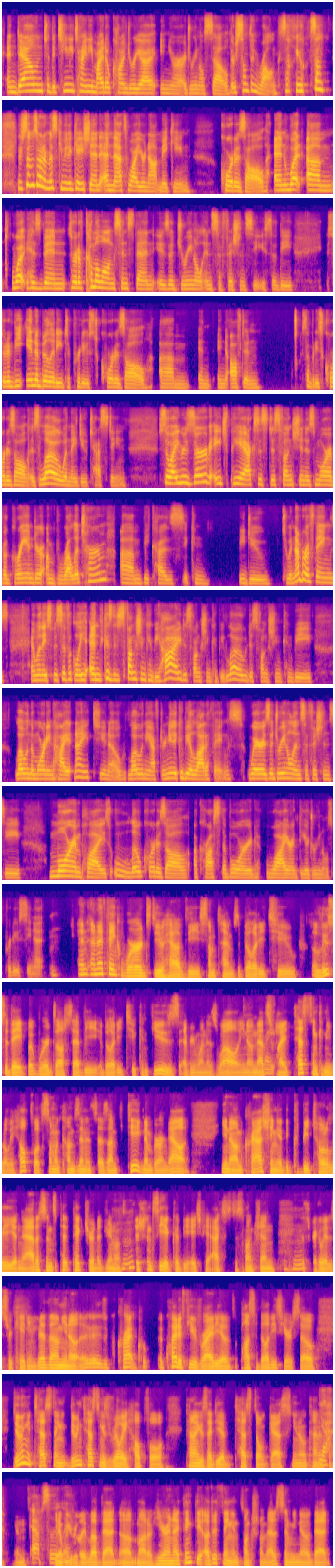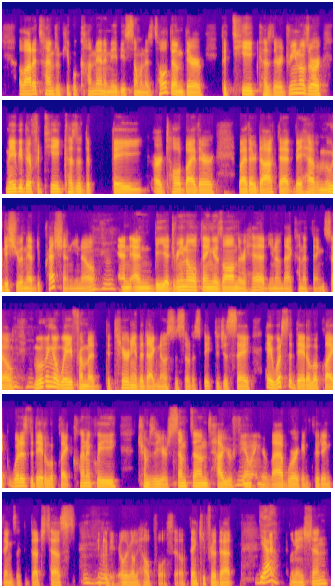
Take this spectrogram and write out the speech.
and down to the teeny tiny mitochondria in your adrenal cell, there's something wrong. So some, there's some sort of miscommunication, and that's why you're not making cortisol. And what um, what has been sort of come along since then is adrenal insufficiency. So the sort of the inability to produce cortisol, um, and and often somebody's cortisol is low when they do testing. So I reserve HPA axis dysfunction as more of a grander umbrella term um, because it can be due to a number of things. And when they specifically, and because dysfunction can be high, dysfunction can be low, dysfunction can be low in the morning, high at night, you know, low in the afternoon. It could be a lot of things. Whereas adrenal insufficiency more implies, ooh, low cortisol across the board. Why aren't the adrenals producing it? And, and I think words do have the sometimes ability to elucidate, but words also have the ability to confuse everyone as well. You know, and that's right. why testing can be really helpful. If someone comes in and mm-hmm. says, I'm fatigued, I'm burned out, you know, I'm crashing, it, it could be totally an Addison's picture, an adrenal mm-hmm. deficiency. It could be HPA axis dysfunction, mm-hmm. dysregulated circadian rhythm, you know, quite, quite a few variety of possibilities here. So doing a testing, doing testing is really helpful. Kind of this idea of test, don't guess, you know, kind of yeah, thing. And, absolutely. You know, we really love that uh, motto here. And I think the other thing in functional medicine, we know that a lot of times when people come in and maybe someone has told them they're fatigued because their adrenals, or maybe they're fatigued because of the they are told by their by their doc that they have a mood issue and they have depression you know mm-hmm. and and the adrenal thing is on their head you know that kind of thing so mm-hmm. moving away from a, the tyranny of the diagnosis so to speak to just say hey what's the data look like what does the data look like clinically in terms of your symptoms how you're mm-hmm. feeling your lab work including things like the dutch tests it can mm-hmm. be really really helpful so thank you for that yeah explanation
